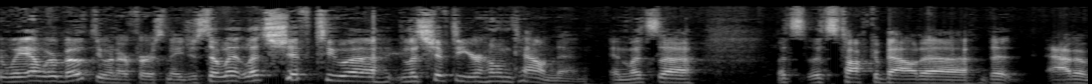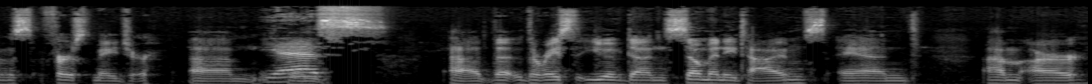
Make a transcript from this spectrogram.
But yeah, we're both doing our first major. So let, let's shift to uh, let's shift to your hometown then, and let's uh, let's let's talk about uh, the Adams first major. Um, Yes. and, uh, the the race that you have done so many times, and um, are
